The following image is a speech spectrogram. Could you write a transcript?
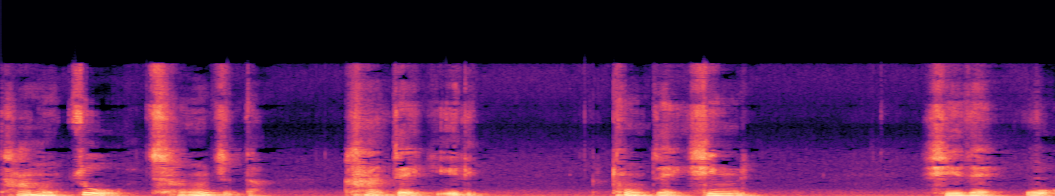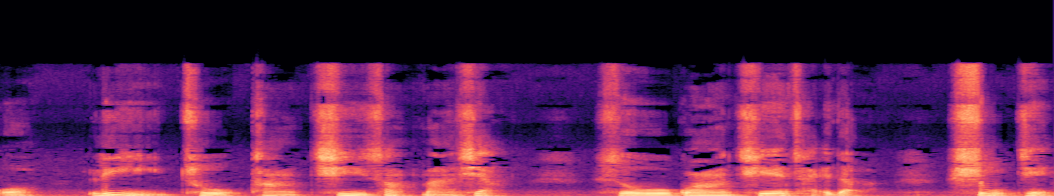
他们做臣子的看在眼里。痛在心里。现在我力出他欺上瞒下、收光钱财的十五件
